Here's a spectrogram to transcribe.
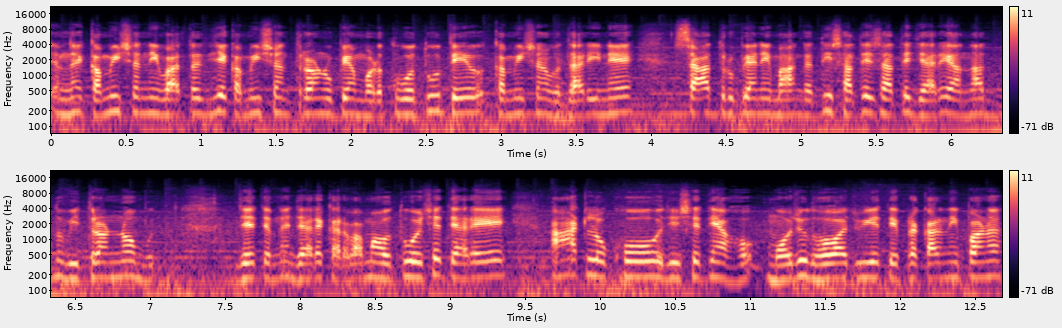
એમને કમિશનની વાત હતી, જે કમિશન ત્રણ રૂપિયા મળતું હતું, તે કમિશન વધારીને સાત રૂપિયાની માંગ હતી. સાથે સાથે જ્યારે અનાજનું વિતરણનો જે તેમને જ્યારે કરવામાં આવતું હોય છે, ત્યારે આઠ લોકો જે છે ત્યાં મોજૂદ હોવા જોઈએ તે પ્રકારની પણ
